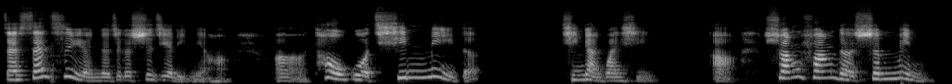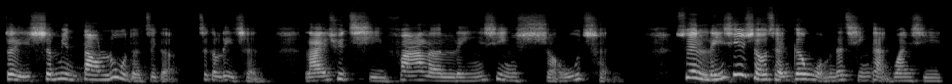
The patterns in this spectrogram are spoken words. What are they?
在三次元的这个世界里面，哈，呃，透过亲密的情感关系啊，双方的生命对于生命道路的这个这个历程，来去启发了灵性熟成。所以，灵性熟成跟我们的情感关系，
